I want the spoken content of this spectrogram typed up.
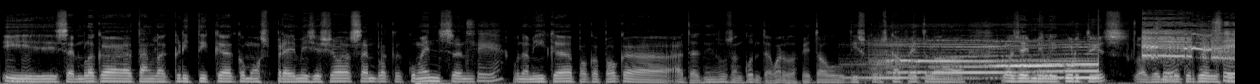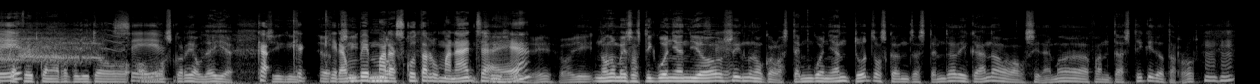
i uh -huh. sembla que tant la crítica com els premis i això sembla que comencen sí. una mica a poc a poc a, a tenir-los en compte. Bueno, de fet, el discurs que ha fet la, la Jamie Lee Curtis, la Jamie sí. Lee Curtis, el discurs sí. que ha fet quan ha recollit el, sí. l'Oscar ja ho deia. Que, o sigui, que, que era un ben merescut a l'homenatge, sí, eh? Sí, sí. No només l'estic guanyant jo, sí. sinó que l'estem guanyant tots els que ens estem dedicant al cinema fantàstic i de terror. Uh -huh.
